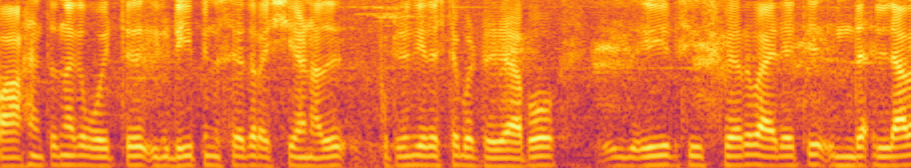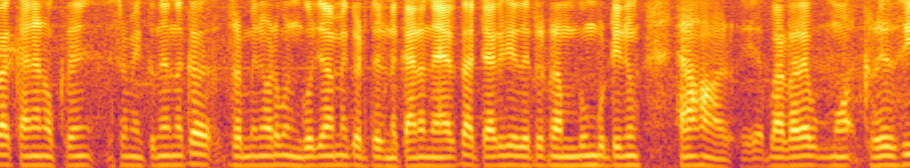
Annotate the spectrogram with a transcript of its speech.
വാഹനത്തിൽ നിന്നൊക്കെ പോയിട്ട് ഡീപ്പ് ഇൻസ് ചെയ്ത റഷ്യയാണ്. അത് പുട്ടിനും ചെയ്ത് ഇഷ്ടപ്പെട്ടില്ല. അപ്പോൾ ഈ സീസ് ഫെയർ വയലേറ്റ് ഇല്ലാതാക്കാനാണ് ഉക്രൈൻ ശ്രമിക്കുന്നതെന്നൊക്കെ ട്രംപിനോട് മുൻകൂർ ജാമ്യമൊക്കെ എടുത്തിട്ടുണ്ട്. കാരണം നേരത്തെ അറ്റാക്ക് ചെയ്തിട്ട് ട്രംപും പുട്ടിനും വളരെ ക്രേസി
